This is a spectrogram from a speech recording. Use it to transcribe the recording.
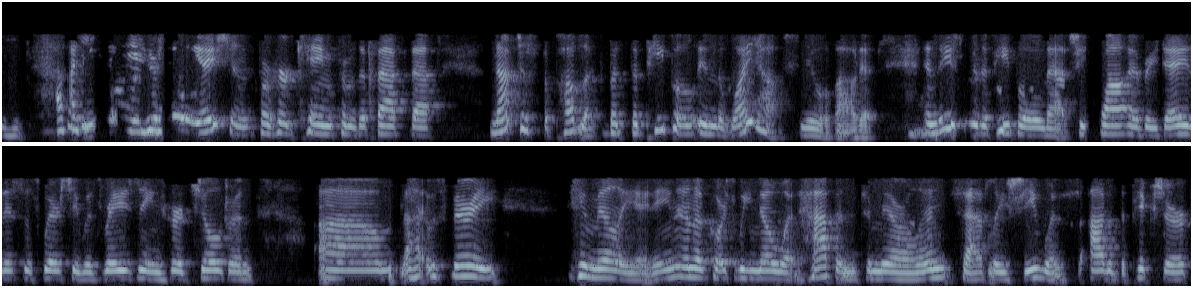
Mm-hmm. I think the humiliation for her came from the fact that not just the public, but the people in the White House knew about it. Mm-hmm. And these were the people that she saw every day. This is where she was raising her children. Um, it was very humiliating. And of course, we know what happened to Marilyn. Sadly, she was out of the picture.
